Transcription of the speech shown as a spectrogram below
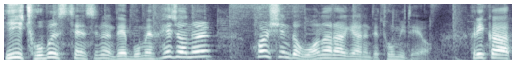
이 좁은 스탠스는 내 몸의 회전을 훨씬 더 원활하게 하는 데 도움이 돼요. 그러니까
